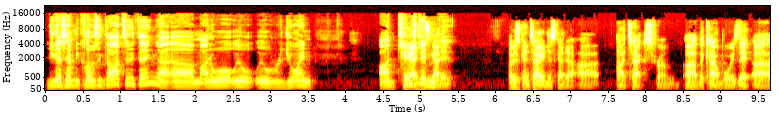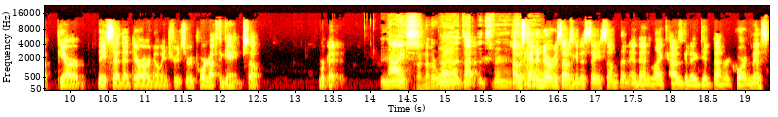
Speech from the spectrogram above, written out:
you guys have any closing thoughts? Anything? Uh, um, I know we'll we'll, we'll rejoin on Tuesday. Hey, I just got it. I was going to tell you, I just got a, uh, a text from uh, the Cowboys. They uh, PR. They said that there are no injuries to report off the game, so we're good. Nice. Another No, one. that- that's very. I was kind yeah. of nervous. I was going to say something, and then like I was going to get done recording this,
